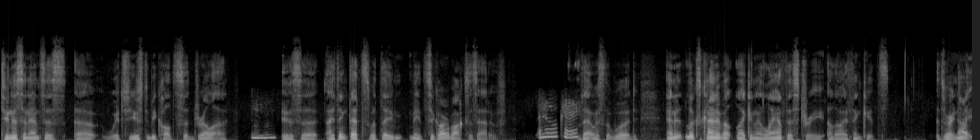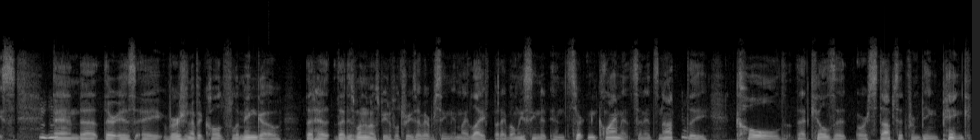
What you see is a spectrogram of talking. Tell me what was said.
Toona sinensis, uh, which used to be called cedrela, hmm is uh, I think that's what they made cigar boxes out of. Oh, okay. That was the wood, and it looks kind of like an ailanthus tree, although I think it's it's very nice. hmm And uh, there is a version of it called flamingo that has that is one of the most beautiful trees I've ever seen in my life. But I've only seen it in certain climates, and it's not Hmm. the cold that kills it or stops it from being pink.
